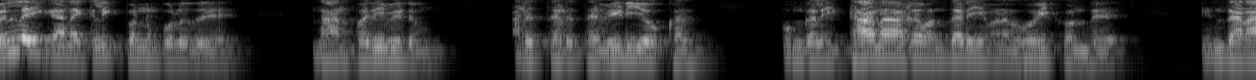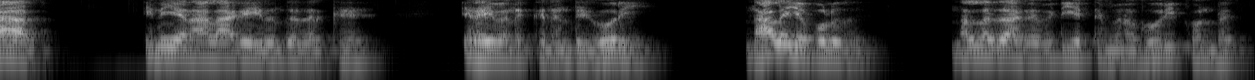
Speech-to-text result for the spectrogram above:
பெல் ஐக்கானை கிளிக் பண்ணும் பொழுது நான் பதிவிடும் அடுத்தடுத்த வீடியோக்கள் உங்களை தானாக வந்தடையும் என கூறிக்கொண்டு இந்த நாள் இனிய நாளாக இருந்ததற்கு இறைவனுக்கு நன்றி கூறி நாளைய பொழுது நல்லதாக விடியட்டும் என கூறிக்கொண்டு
